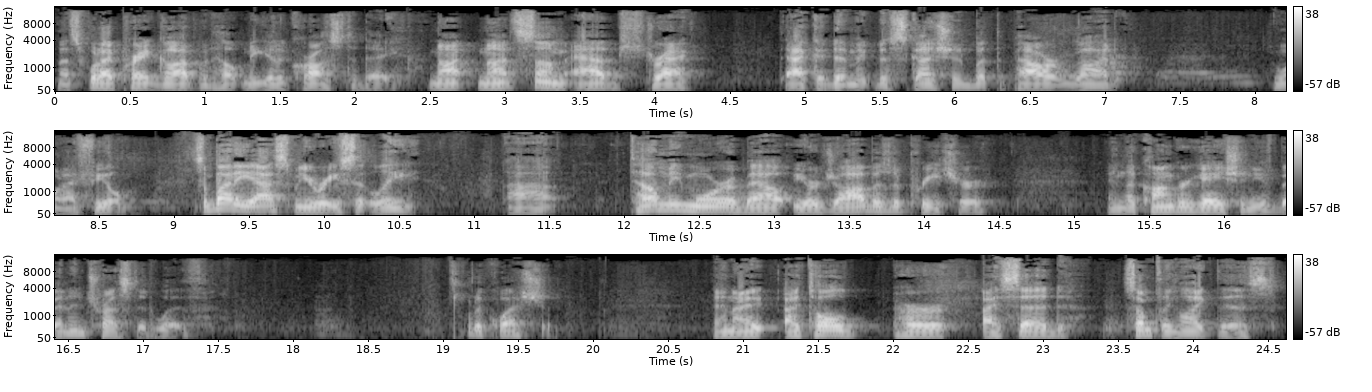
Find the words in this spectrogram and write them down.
That's what I pray God would help me get across today. Not, not some abstract academic discussion, but the power of God what I feel. Somebody asked me recently, uh, tell me more about your job as a preacher and the congregation you've been entrusted with. What a question. And I, I told her, I said something like this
